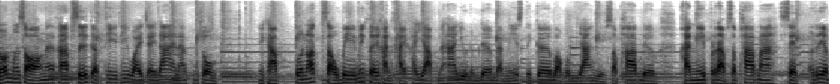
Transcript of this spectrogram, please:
รถมือสองนะครับ ซื้อกับที่ที่ไว้ใจได้นะคุณผู้ชมนี่ครับตัวน็อตเสาบีไม่เคยขันไขขยับนะฮะอยู่เดิมๆแบบนี้สติกเกอร์บอกลมยางอยู่สภาพเดิม คันนี้ปรับสภาพมาเสร็จเรียบ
